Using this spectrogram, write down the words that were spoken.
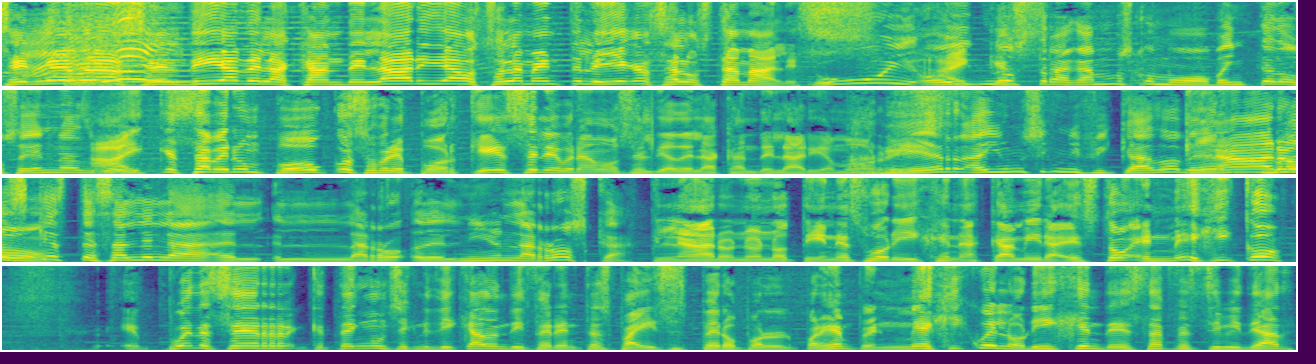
¿Celebras el Día de la Candelaria o solamente le llegas a los tamales? Uy, hoy Hay que- nos tragamos como 20 docenas, güey. Hay que saber un poco sobre por qué celebramos el Día de la Candelaria, A Morris. ver, hay un significado, a ver. Claro. No es que te sale la- el, el- la ro- el niño en la rosca. Claro, no, no, tiene su origen acá. Mira, esto en México puede ser que tenga un significado en diferentes países, pero por, por ejemplo, en México el origen de esta festividad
